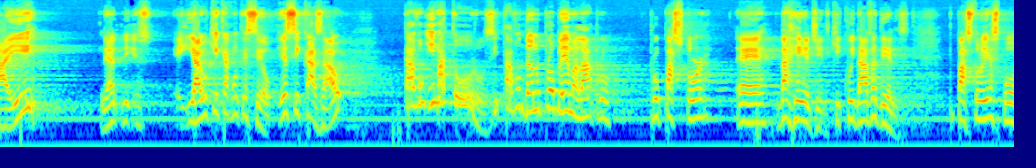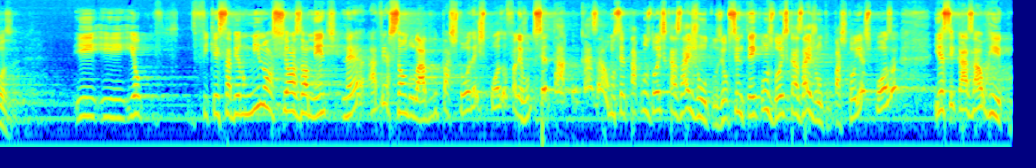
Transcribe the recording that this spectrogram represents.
Aí, né, e aí o que, que aconteceu? Esse casal estavam imaturos e estavam dando problema lá para o pastor é, da rede que cuidava deles, o pastor e a esposa. E, e, e eu fiquei sabendo minuciosamente né, a versão do lado do pastor e da esposa. Eu falei, vamos sentar com o casal, vamos sentar com os dois casais juntos. Eu sentei com os dois casais juntos, o pastor e a esposa, e esse casal rico.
